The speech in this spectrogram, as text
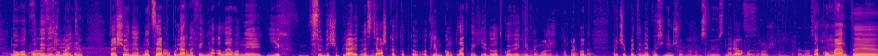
ну от один із штуки? моментів, те, що вони ну це Так. популярна фігня, але вони їх всюди чіпляють на стяжках. Тобто, окрім комплектних, є додаткові, які Мгм. ти можеш, наприклад, Так, так. причепити на якусь іншу Мгм. свою Да, снарягу. це зручно. Ти носиш. Документи,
